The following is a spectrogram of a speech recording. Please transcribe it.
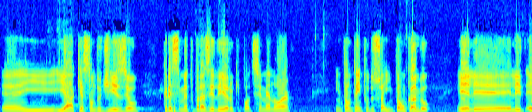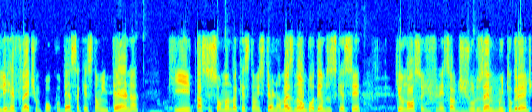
é, e, e, a questão do diesel, crescimento brasileiro, que pode ser menor. Então tem tudo isso aí. Então o câmbio, ele, ele, ele reflete um pouco dessa questão interna, que está se somando à questão externa. Mas não podemos esquecer que o nosso diferencial de juros é muito grande,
